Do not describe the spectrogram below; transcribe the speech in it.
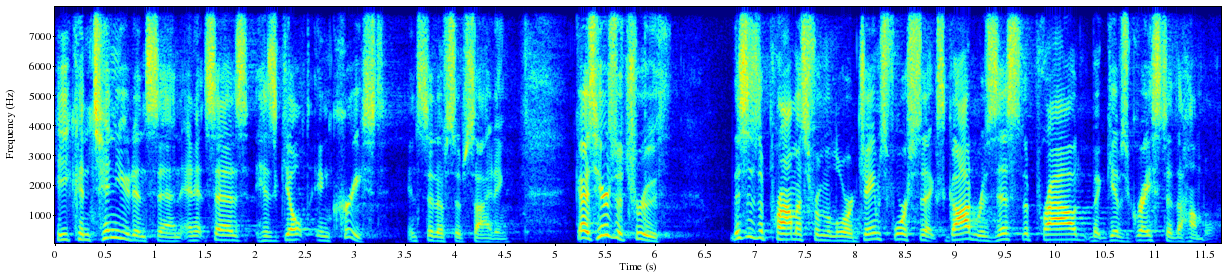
He continued in sin, and it says his guilt increased instead of subsiding. Guys, here's the truth. This is a promise from the Lord. James 4 6 God resists the proud, but gives grace to the humble.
